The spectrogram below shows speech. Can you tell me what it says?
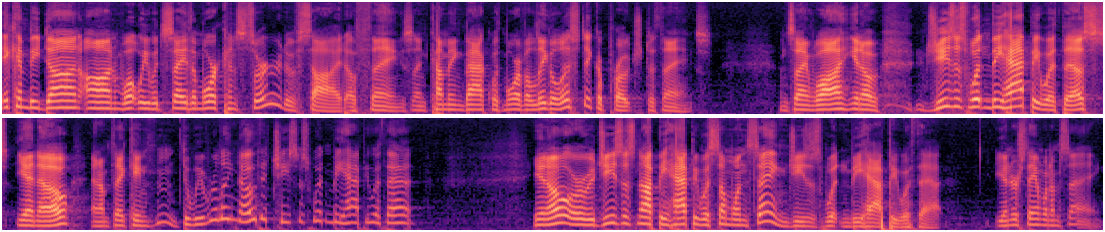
It can be done on what we would say the more conservative side of things and coming back with more of a legalistic approach to things and saying, well, you know, Jesus wouldn't be happy with this, you know. And I'm thinking, hmm, do we really know that Jesus wouldn't be happy with that? You know, or would Jesus not be happy with someone saying Jesus wouldn't be happy with that? You understand what I'm saying?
